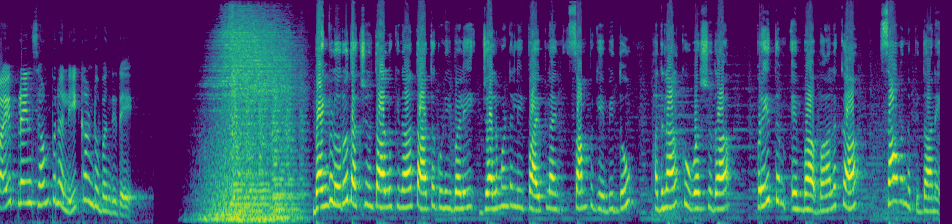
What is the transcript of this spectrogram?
ಪೈಪ್ಲೈನ್ ಸಂಪ್ನಲ್ಲಿ ಕಂಡುಬಂದಿದೆ. ಬೆಂಗಳೂರು ದಕ್ಷಿಣ ತಾಲೂಕಿನ ತಾತಗುಣಿ ಬಳಿ ಜಲಮಂಡಲಿ ಪೈಪ್ಲೈನ್ ಸಂಪ್ಗೆ ಬಿದ್ದು ಹದಿನಾಲ್ಕು ವರ್ಷದ ಪ್ರೀತಂ ಎಂಬ ಬಾಲಕ ಸಾವನ್ನಪ್ಪಿದ್ದಾನೆ.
